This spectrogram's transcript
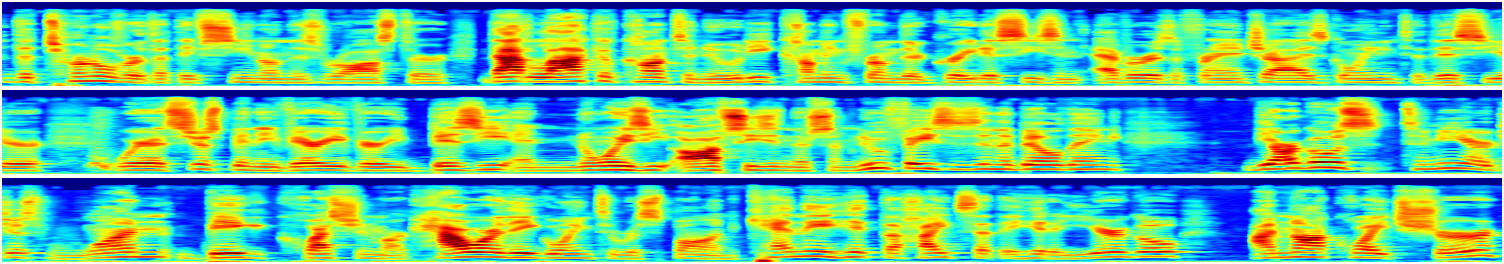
the turnover that they've seen on this roster. That lack of continuity coming from their greatest season ever as a franchise going into this year, where it's just been a very, very busy and noisy offseason. There's some new faces in the building the Argos to me are just one big question mark. How are they going to respond? Can they hit the heights that they hit a year ago? I'm not quite sure.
